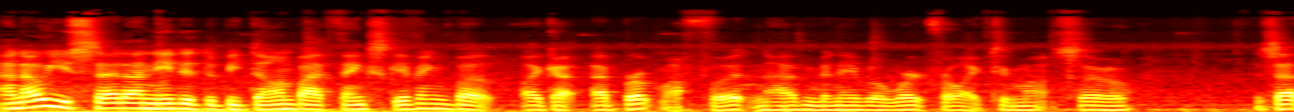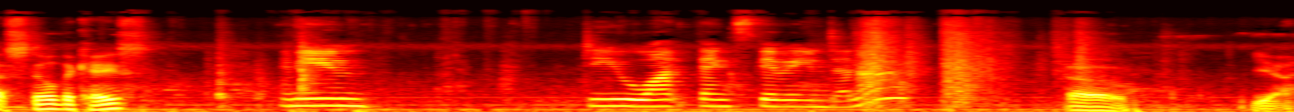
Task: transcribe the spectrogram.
I know you said I needed to be done by Thanksgiving, but like I, I broke my foot and I haven't been able to work for like two months. So, is that still the case? I mean, do you want Thanksgiving dinner? Oh, yeah.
